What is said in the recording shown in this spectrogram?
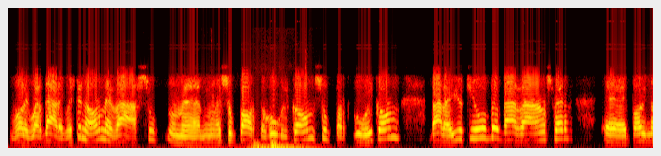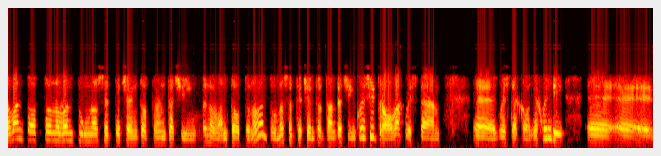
vuole, guardare queste norme va a su, um, supporto google.com, support google.com, barra YouTube, barra answer, eh, poi 98 91 785 98 91 785 si trova questa, eh, questa cosa quindi eh,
